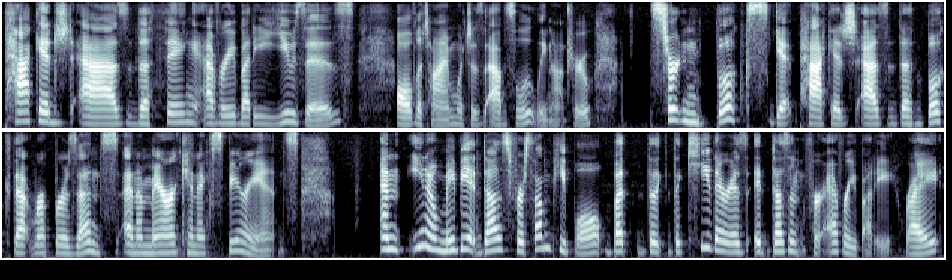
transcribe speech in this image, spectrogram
packaged as the thing everybody uses all the time, which is absolutely not true. Certain books get packaged as the book that represents an American experience. And you know, maybe it does for some people, but the the key there is it doesn't for everybody, right?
